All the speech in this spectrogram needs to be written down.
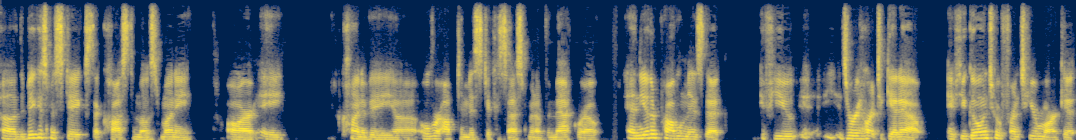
the biggest mistakes that cost the most money are a kind of a uh, over optimistic assessment of the macro. And the other problem is that if you, it's very hard to get out. If you go into a frontier market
